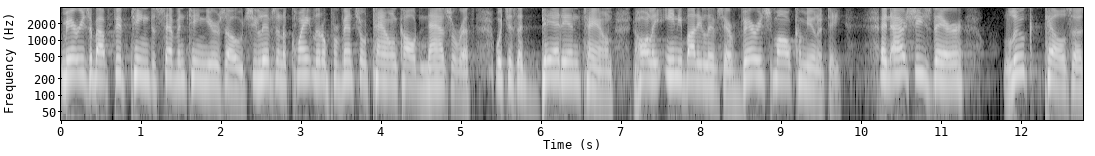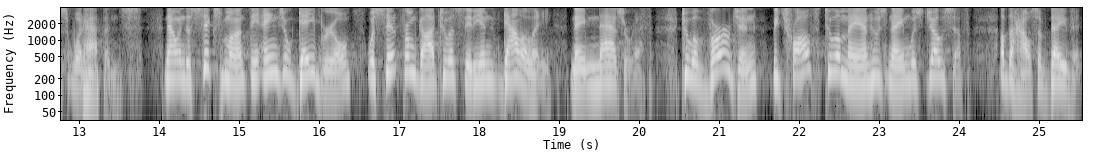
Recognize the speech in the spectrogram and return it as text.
Mary's about 15 to 17 years old. She lives in a quaint little provincial town called Nazareth, which is a dead end town. Hardly anybody lives there, very small community. And as she's there, Luke tells us what happens. Now, in the sixth month, the angel Gabriel was sent from God to a city in Galilee named Nazareth to a virgin betrothed to a man whose name was Joseph of the house of David.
